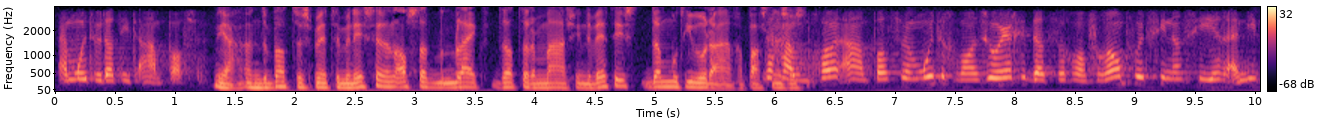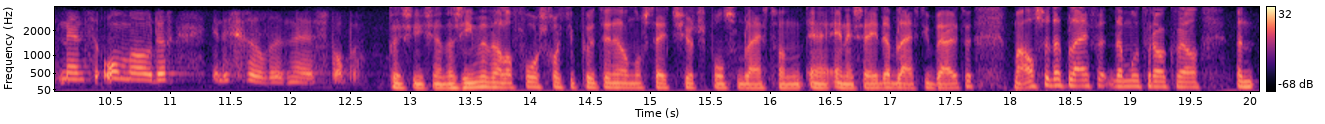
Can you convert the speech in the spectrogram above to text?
en moeten we dat niet aanpassen. Ja, een debat dus met de minister. En als dat blijkt dat er een maas in de wet is, dan moet die worden aangepast. Dan gaan we hem gewoon aanpassen. We moeten gewoon zorgen dat we gewoon verantwoord financieren... en niet mensen onnodig in de schulden uh, stoppen. Precies, en dan zien we wel of voorschotje.nl nog steeds shirtsponsor blijft van eh, NSC. Daar blijft u buiten. Maar als ze dat blijven, dan moet er ook wel een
